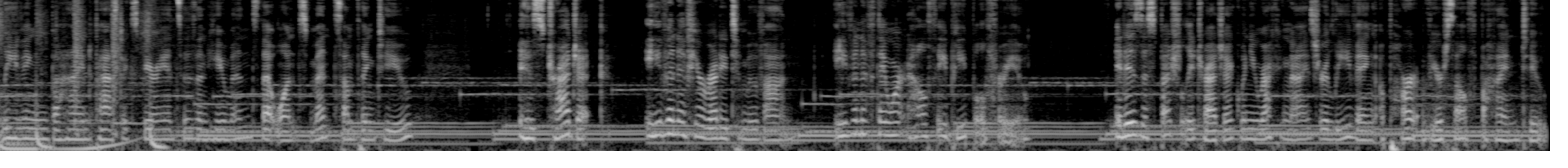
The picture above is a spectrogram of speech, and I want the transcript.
leaving behind past experiences and humans that once meant something to you, is tragic, even if you're ready to move on, even if they weren't healthy people for you. It is especially tragic when you recognize you're leaving a part of yourself behind too.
